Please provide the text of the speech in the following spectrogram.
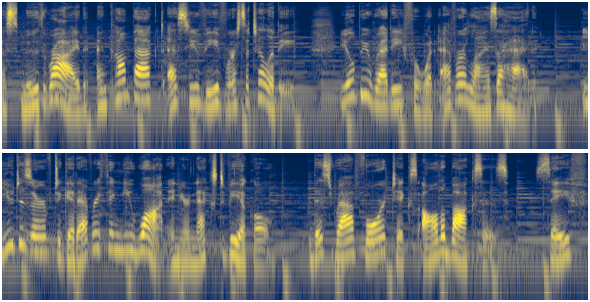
a smooth ride, and compact SUV versatility, you'll be ready for whatever lies ahead. You deserve to get everything you want in your next vehicle. This RAV4 ticks all the boxes. Safe,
